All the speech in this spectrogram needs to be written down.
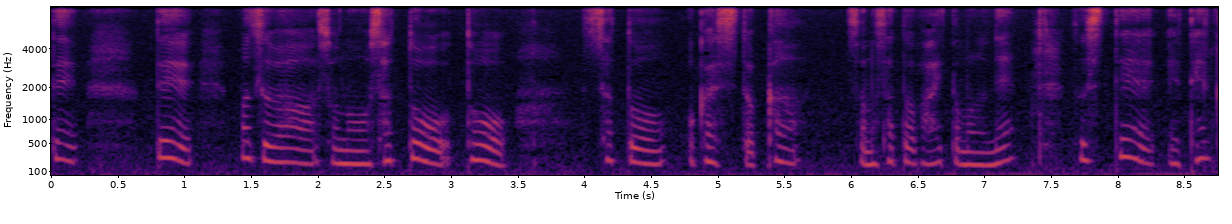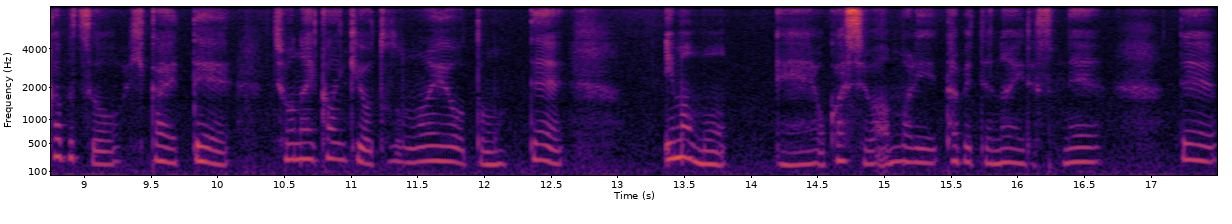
てでまずはその砂糖と砂糖お菓子とかその砂糖が入ったものね。そしてえ添加物を控えて腸内環境を整えようと思って今も、えー、お菓子はあんまり食べてないですね。で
